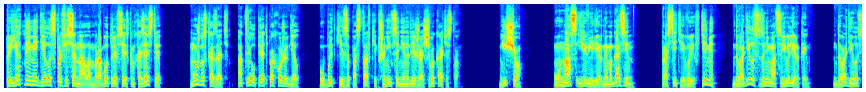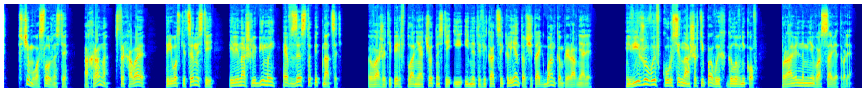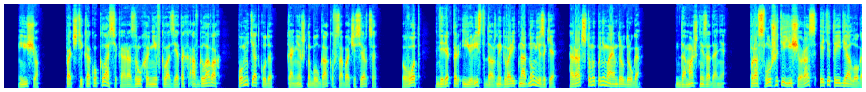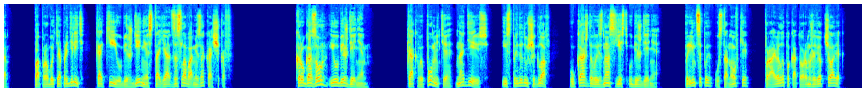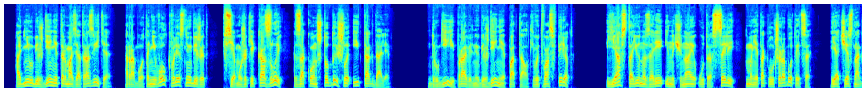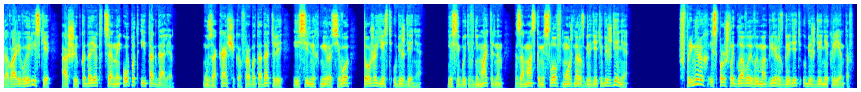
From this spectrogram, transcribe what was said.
Приятно иметь дело с профессионалом. Работали в сельском хозяйстве? Можно сказать, отвел пять похожих дел. Убытки из-за поставки пшеницы ненадлежащего качества. Еще. У нас ювелирный магазин. Простите, вы в теме? Доводилось заниматься ювелиркой? Доводилось. С чем у вас сложности? Охрана? Страховая? Перевозки ценностей? Или наш любимый FZ-115? Вас же теперь в плане отчетности и идентификации клиентов, считай, к банкам приравняли. Вижу, вы в курсе наших типовых головников. Правильно мне вас советовали. И еще. Почти как у классика, разруха не в клозетах, а в головах. Помните откуда? Конечно, Булгаков, собачье сердце. Вот, директор и юрист должны говорить на одном языке. Рад, что мы понимаем друг друга. Домашнее задание. Прослушайте еще раз эти три диалога. Попробуйте определить, какие убеждения стоят за словами заказчиков. Кругозор и убеждения. Как вы помните, надеюсь, из предыдущих глав у каждого из нас есть убеждения, принципы, установки, правила, по которым живет человек. Одни убеждения тормозят развитие. Работа не волк в лес не убежит. Все мужики козлы, закон что дышло и так далее. Другие правильные убеждения подталкивают вас вперед. Я встаю на заре и начинаю утро с цели «мне так лучше работается», я честно оговариваю риски, ошибка дает ценный опыт и так далее. У заказчиков, работодателей и сильных мира сего тоже есть убеждения. Если быть внимательным, за масками слов можно разглядеть убеждения. В примерах из прошлой главы вы могли разглядеть убеждения клиентов.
